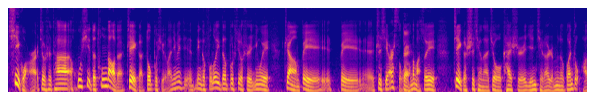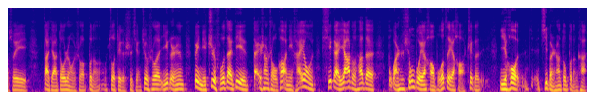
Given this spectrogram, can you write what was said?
气管儿，就是他呼吸的通道的，这个都不许了。因为那个弗洛伊德不是就是因为这样被被窒息而死亡的嘛，所以这个事情呢就开始引起了人们的关注啊。所以大家都认为说不能做这个事情，就是说一个人被你制服在地，戴上手铐，你还用膝盖压住他的，不管是胸部也好，脖子也好，这个以后基本上都不能看，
